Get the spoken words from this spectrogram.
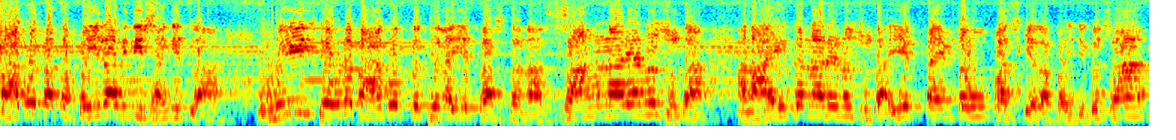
भागवताचा पहिला विधी सांगितला होईल तेवढं भागवत कथेला येत असताना सांगणाऱ्यानं सुद्धा आणि ऐकणाऱ्यानं सुद्धा एक टाइमचा उपास केला पाहिजे. कसा?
